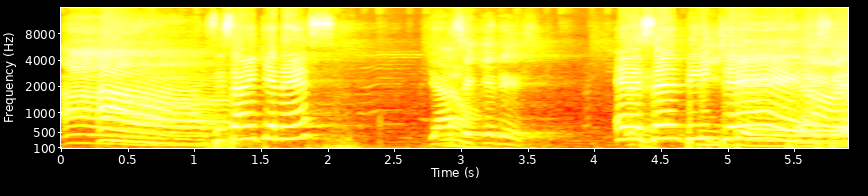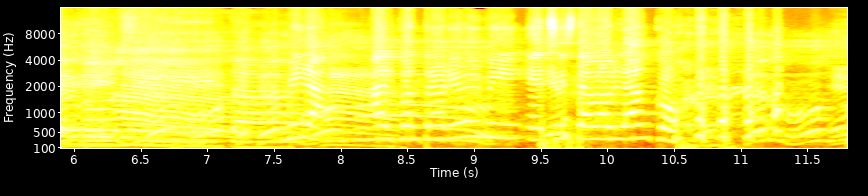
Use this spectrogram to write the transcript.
Ah, ¿sí saben quién es? Ya No. sé quién es. Es el DJ. Es el Ah. Mira, al contrario de mí, él sí estaba blanco. Eh,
